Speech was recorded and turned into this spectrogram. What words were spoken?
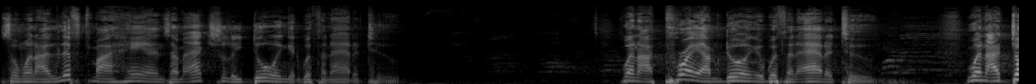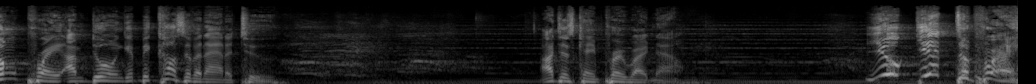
So when I lift my hands, I'm actually doing it with an attitude. When I pray, I'm doing it with an attitude. When I don't pray, I'm doing it because of an attitude. I just can't pray right now. You get to pray.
